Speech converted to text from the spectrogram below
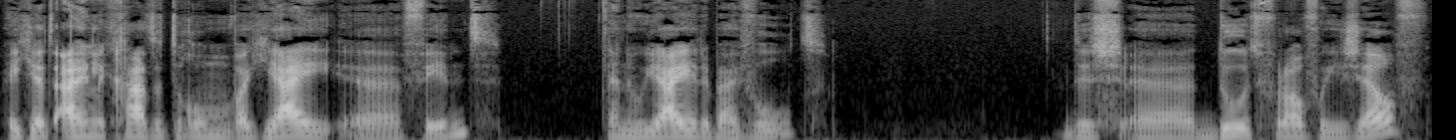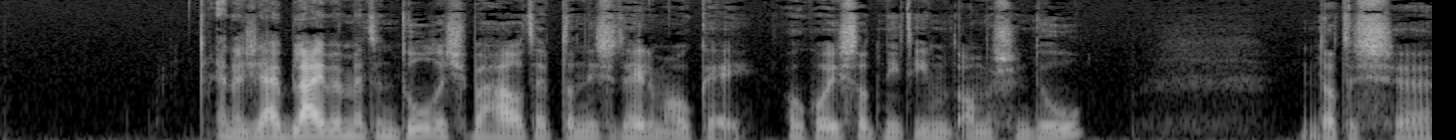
Weet je, uiteindelijk gaat het erom wat jij vindt en hoe jij je erbij voelt. Dus doe het vooral voor jezelf. En als jij blij bent met een doel dat je behaald hebt, dan is het helemaal oké. Ook al is dat niet iemand anders zijn doel. Dat is, uh,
